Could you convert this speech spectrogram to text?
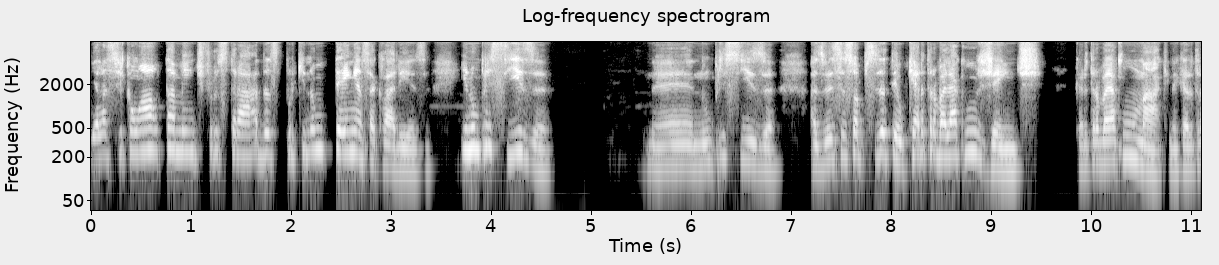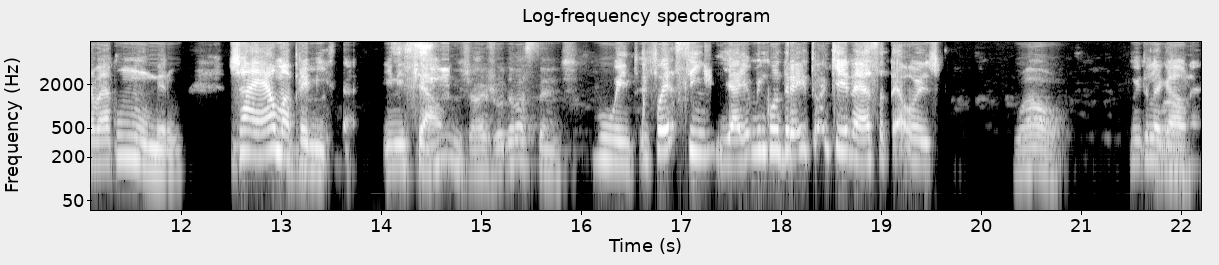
E elas ficam altamente frustradas porque não tem essa clareza. E não precisa. Né? Não precisa. Às vezes você só precisa ter, eu quero trabalhar com gente, quero trabalhar com máquina, quero trabalhar com número. Já é uma uhum. premissa inicial. Sim, já ajuda bastante. Muito. E foi assim. E aí eu me encontrei e tô aqui nessa até hoje. Uau! Muito legal, Uau. né?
